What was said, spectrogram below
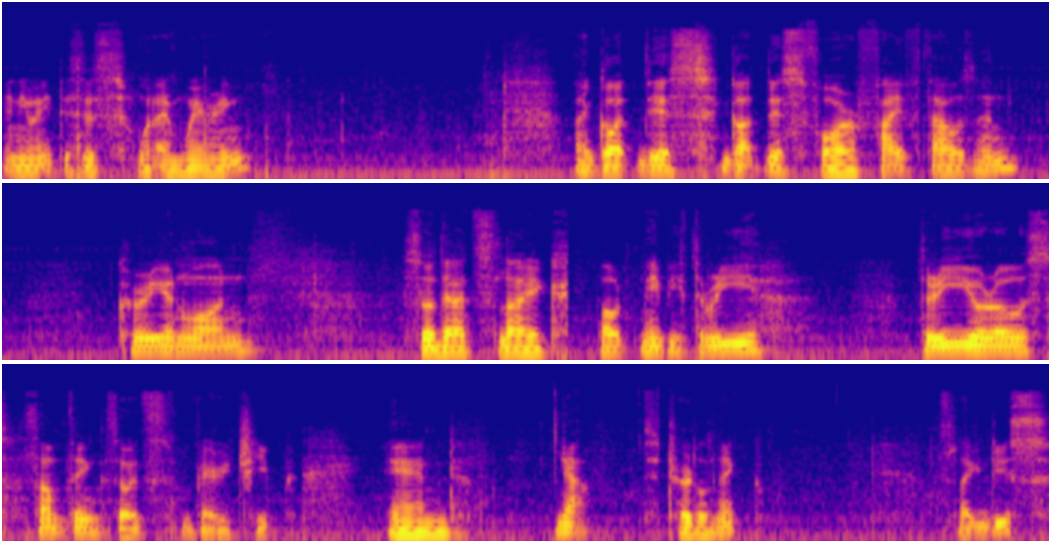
Anyway this is what I'm wearing. I got this got this for 5,000 Korean won. So that's like about maybe three three euros something. So it's very cheap. And yeah it's a turtleneck. It's like this.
